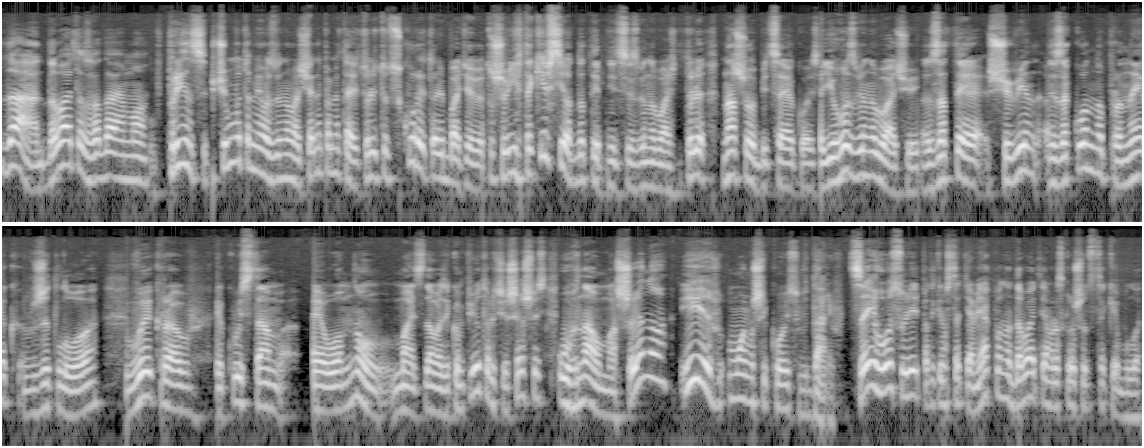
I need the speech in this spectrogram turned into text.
да, давайте згадаємо. В принципі, чому там його звинувачують? Я не пам'ятаю, то лі тут скури, то лі батьові. То що їх такі всі однотипні ці звинувачення, то лі нашого бійця якогось. Його звинувачують за те, що він незаконно проник в житло, викрав якусь там. ЕОМ, ну, мається на увазі комп'ютер чи ще щось, угнав машину і, по-моєму, ще когось вдарив. Це його судять по таким статтям. Як воно? Давайте я вам розкажу, що це таке було.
